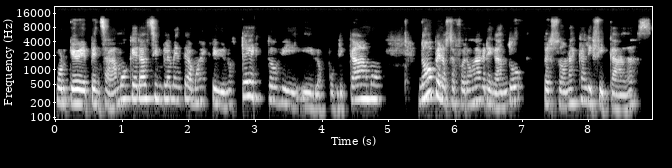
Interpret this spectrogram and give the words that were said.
porque pensábamos que era simplemente vamos a escribir unos textos y, los publicamos. No, pero se fueron agregando personas calificadas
